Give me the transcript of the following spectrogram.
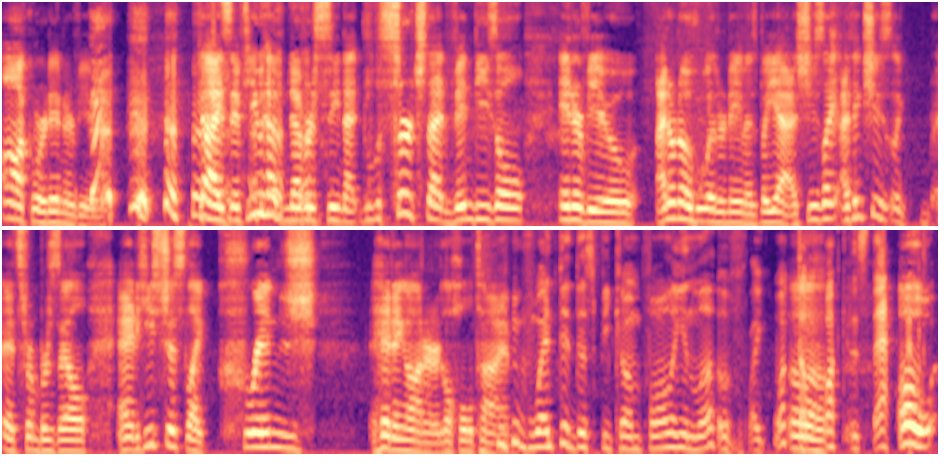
awkward interview. Guys, if you have never seen that, search that Vin Diesel interview. I don't know who what her name is, but yeah, she's like I think she's like it's from Brazil and he's just like cringe hitting on her the whole time. when did this become falling in love like what the Ugh. fuck is that oh,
